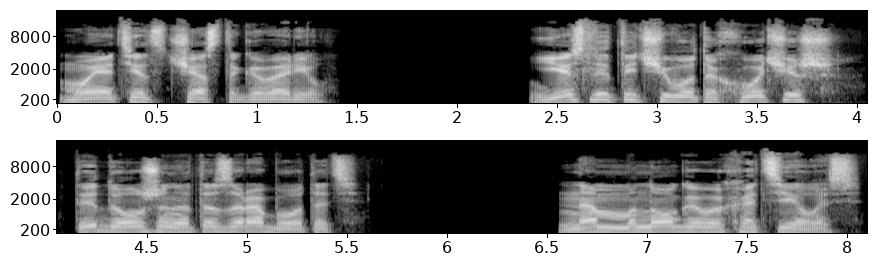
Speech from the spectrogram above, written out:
Мой отец часто говорил, «Если ты чего-то хочешь, ты должен это заработать». Нам многого хотелось,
